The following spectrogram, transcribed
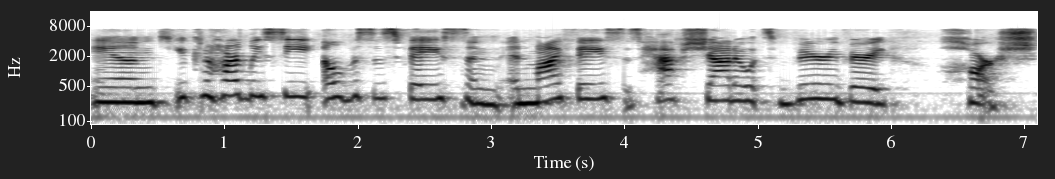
and you can hardly see Elvis's face and, and my face is half shadow. It's very, very harsh.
